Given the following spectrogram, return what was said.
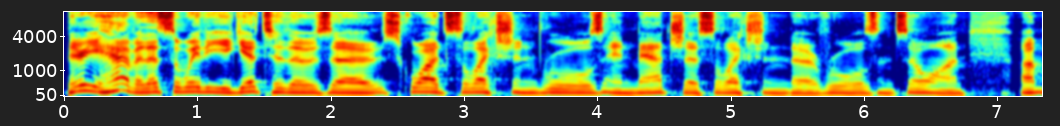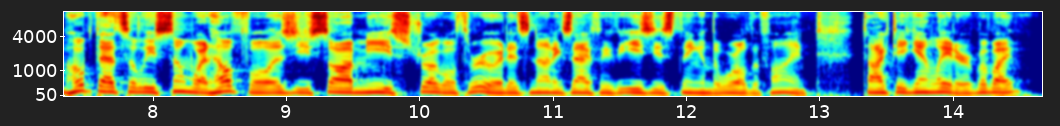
there you have it. That's the way that you get to those uh, squad selection rules and match uh, selection uh, rules and so on. Um, hope that's at least somewhat helpful as you saw me struggle through it. It's not exactly the easiest thing in the world to find. Talk to you again later. Bye bye.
